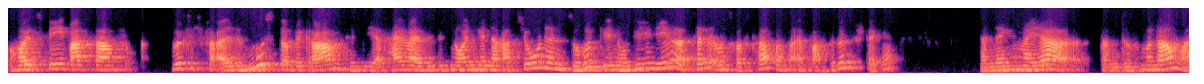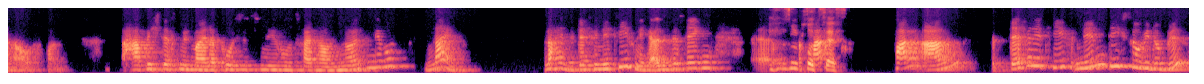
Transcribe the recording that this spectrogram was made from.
heute sehe, was da wirklich für alte Muster begraben sind, die ja teilweise bis neun Generationen zurückgehen und die in jeder Zelle unseres Körpers einfach drinstecken, dann denken wir, ja, dann dürfen wir da mal aufräumen. Habe ich das mit meiner Positionierung 2019 gewusst? Nein. Nein, definitiv nicht. Also deswegen. Äh, das ist ein Prozess. Fang, fang an, definitiv, nimm dich so, wie du bist.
